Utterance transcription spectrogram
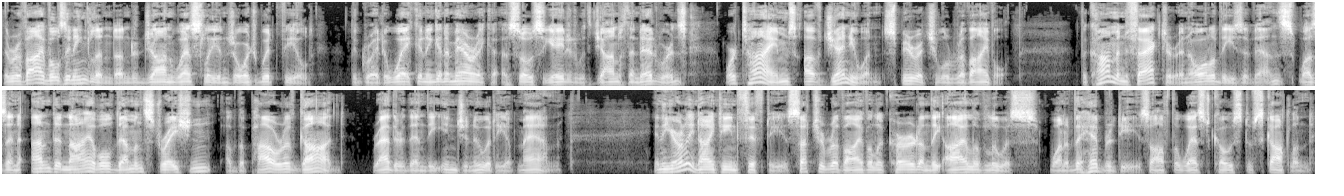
the revivals in England under John Wesley and George Whitefield, the Great Awakening in America associated with Jonathan Edwards, were times of genuine spiritual revival. The common factor in all of these events was an undeniable demonstration of the power of God rather than the ingenuity of man. In the early 1950s, such a revival occurred on the Isle of Lewis, one of the Hebrides off the west coast of Scotland.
